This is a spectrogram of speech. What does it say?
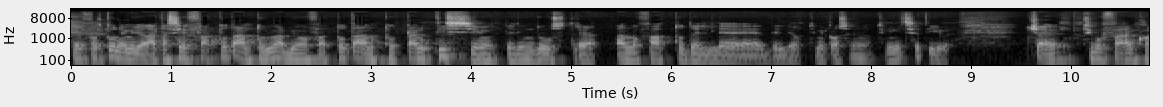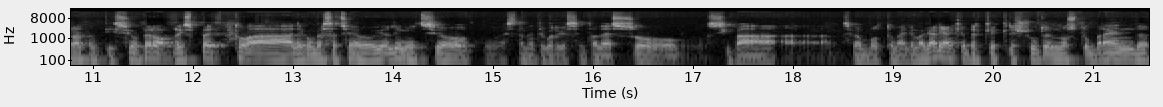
per fortuna è migliorata, si è fatto tanto, noi abbiamo fatto tanto, tantissimi dell'industria hanno fatto delle, delle ottime cose, delle ottime iniziative. Cioè, si può fare ancora tantissimo, però rispetto alle conversazioni che avevo io all'inizio, onestamente quello che sento adesso si va si va molto meglio, magari anche perché è cresciuto il nostro brand,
